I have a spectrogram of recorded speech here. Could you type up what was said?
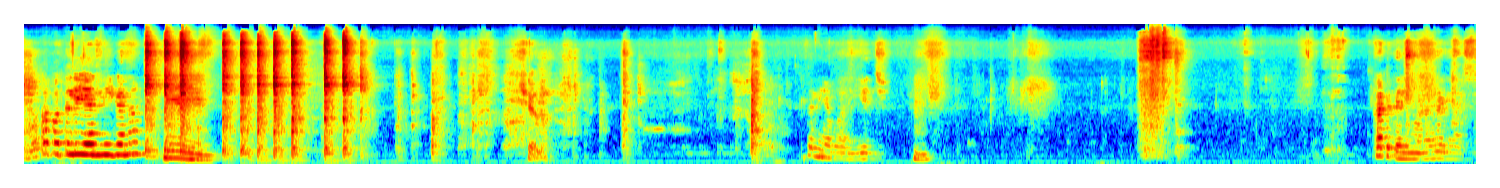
ਉਹ ਤਾਂ ਪਤਲੀ ਐਨੀ ਕਾ ਨਾ। ਹੂੰ ਚਲੋ ਧਨੀਆ ਪਾ ਦਈਏ ਚ ਹੂੰ ਕੱਟ ਕਰੀ ਮਾੜਾ ਜਿਹਾ ਗੈਸ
